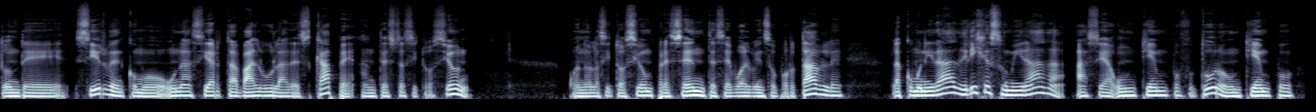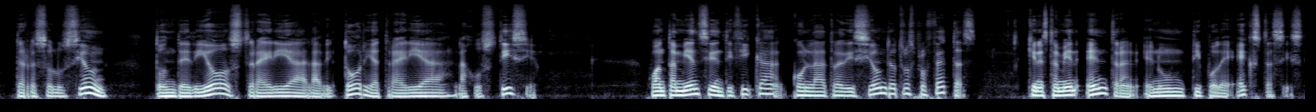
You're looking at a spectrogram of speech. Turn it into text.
donde sirven como una cierta válvula de escape ante esta situación. Cuando la situación presente se vuelve insoportable, la comunidad dirige su mirada hacia un tiempo futuro, un tiempo de resolución, donde Dios traería la victoria, traería la justicia. Juan también se identifica con la tradición de otros profetas, quienes también entran en un tipo de éxtasis,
